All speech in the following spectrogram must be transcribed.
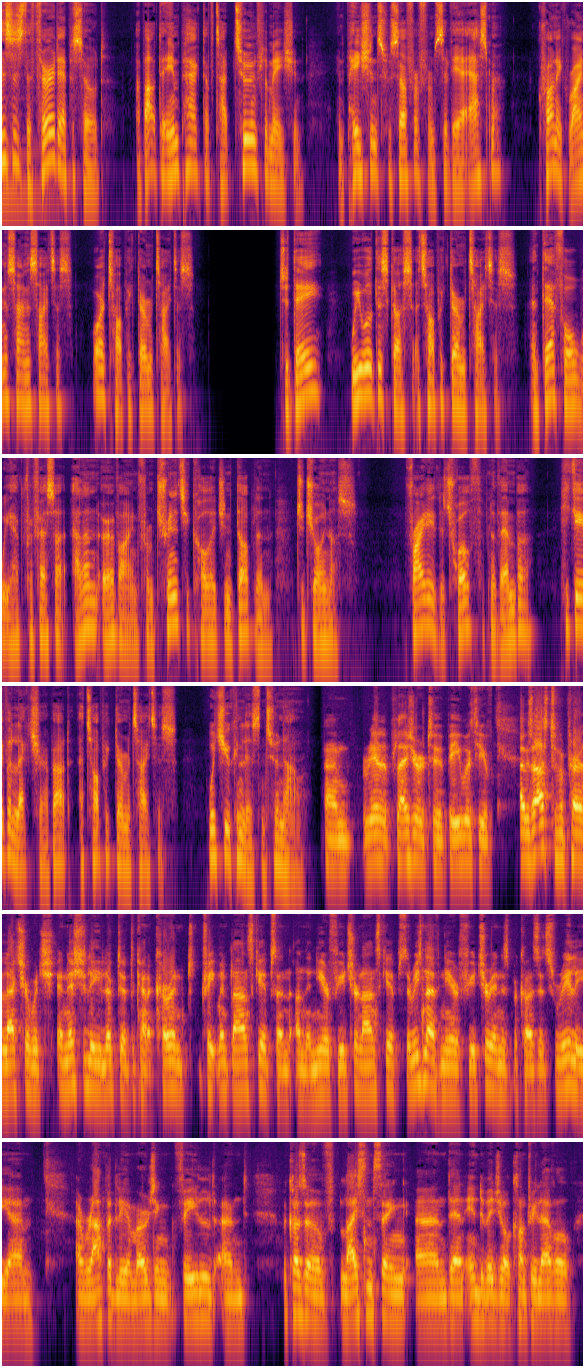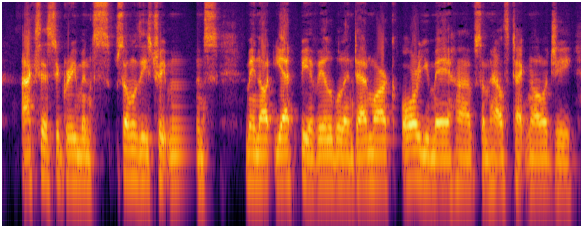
This is the third episode about the impact of type 2 inflammation in patients who suffer from severe asthma, chronic rhinosinusitis, or atopic dermatitis. Today, we will discuss atopic dermatitis, and therefore we have Professor Alan Irvine from Trinity College in Dublin to join us. Friday, the 12th of November, he gave a lecture about atopic dermatitis, which you can listen to now. Um, really a pleasure to be with you. I was asked to prepare a lecture which initially looked at the kind of current treatment landscapes and, and the near future landscapes. The reason I have near future in is because it's really um, a rapidly emerging field and because of licensing and then individual country level access agreements, some of these treatments may not yet be available in Denmark, or you may have some health technology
